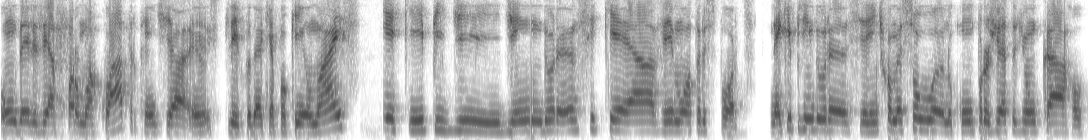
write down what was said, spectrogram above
Um deles é a Fórmula 4, que a gente já eu explico daqui a pouquinho mais. Equipe de, de endurance, que é a V Motorsports. Na equipe de endurance, a gente começou o ano com um projeto de um carro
